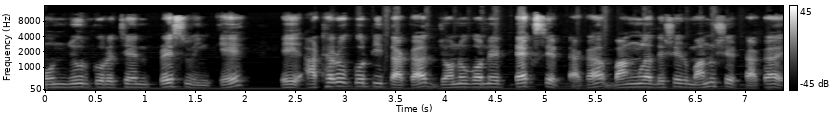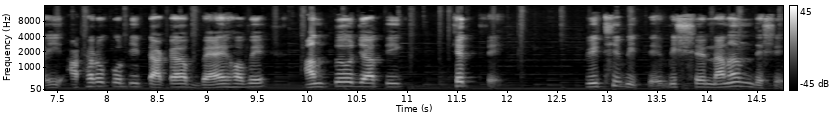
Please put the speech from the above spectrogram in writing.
মঞ্জুর করেছেন প্রেস উইংকে। এই আঠারো কোটি টাকা জনগণের ট্যাক্সের টাকা, বাংলাদেশের মানুষের টাকা, এই আঠারো কোটি টাকা ব্যয় হবে আন্তর্জাতিক ক্ষেত্রে। পৃথিবীতে, বিশ্বের নানান দেশে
